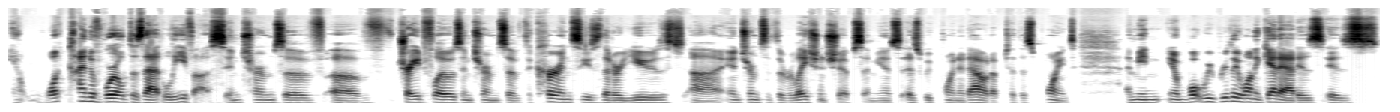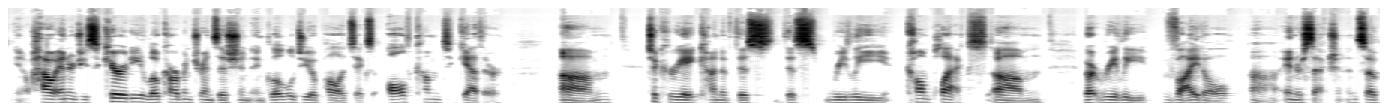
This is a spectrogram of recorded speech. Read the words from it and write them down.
You know what kind of world does that leave us in terms of of trade flows in terms of the currencies that are used uh, in terms of the relationships? I mean as, as we pointed out up to this point i mean you know what we really want to get at is is you know how energy security low carbon transition and global geopolitics all come together. Um, to create kind of this this really complex um, but really vital uh, intersection. And so,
